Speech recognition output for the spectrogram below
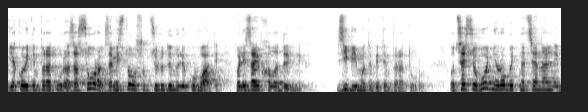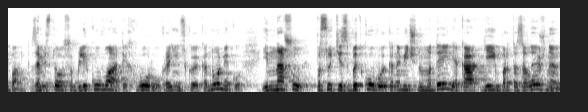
в якої температура за 40, замість того, щоб цю людину лікувати, полізай в холодильник, зіб'ємо тобі температуру. Оце сьогодні робить Національний банк, замість того, щоб лікувати хвору українську економіку і нашу по суті збиткову економічну модель, яка є імпортозалежною,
